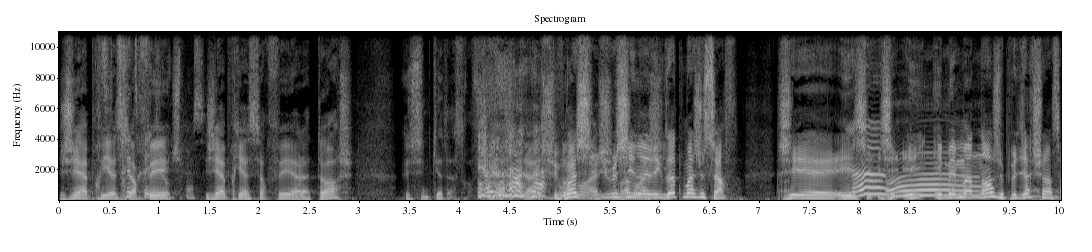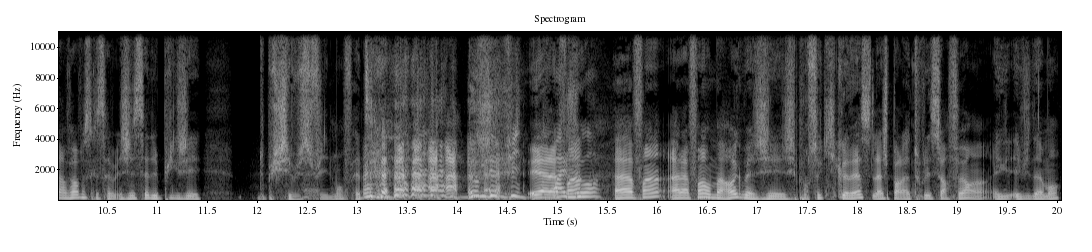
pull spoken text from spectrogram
J'ai appris à très, surfer. J'ai appris à surfer à la torche. Et c'est une catastrophe. je suis Moi, vraiment, j'ai une anecdote. Moi, je surfe. J'ai, et, et, et même maintenant, je peux dire que je suis un surfeur parce que j'essaie depuis que j'ai, depuis que j'ai vu ce film, en fait. Donc depuis Et à la trois fin, jours. à la fin, à la fin au Maroc, bah, j'ai, j'ai- pour ceux qui connaissent, là je parle à tous les surfeurs, hein, évidemment.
